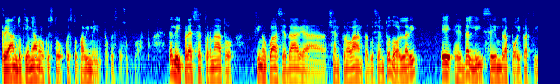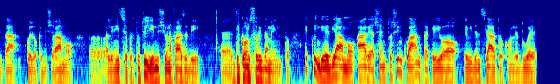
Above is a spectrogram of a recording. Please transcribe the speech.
creando, chiamiamolo, questo, questo pavimento, questo supporto. Da lì il prezzo è tornato fino quasi ad area 190-200 dollari e eh, da lì sembra poi partita quello che dicevamo eh, all'inizio per tutti gli indici, una fase di, eh, di, consolidamento. E quindi vediamo area 150 che io ho evidenziato con le due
